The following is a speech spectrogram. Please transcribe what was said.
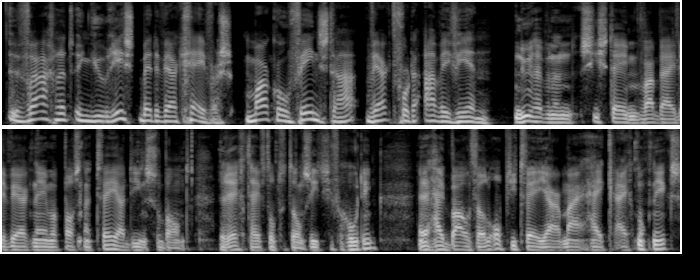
We vragen het een jurist bij de werkgevers. Marco Veenstra werkt voor de AWVN. Nu hebben we een systeem waarbij de werknemer pas na twee jaar dienstverband recht heeft op de transitievergoeding. Eh, Hij bouwt wel op die twee jaar, maar hij krijgt nog niks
